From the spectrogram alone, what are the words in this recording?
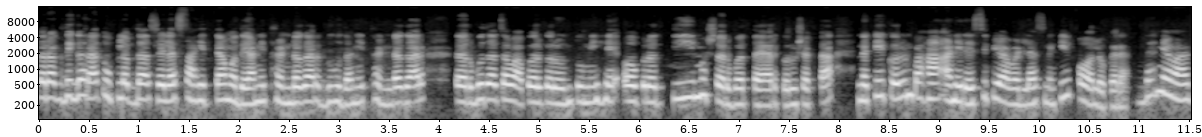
तर अगदी घरात उपलब्ध असलेल्या साहित्यामध्ये आणि थंडगार दूध आणि थंडगार टरबुजाचा वापर करून तुम्ही हे अप्रतिम शरबत तयार करू शकता. नक्की करून पहा आणि रेसिपी आवडल्यास नक्की फॉलो करा. धन्यवाद!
